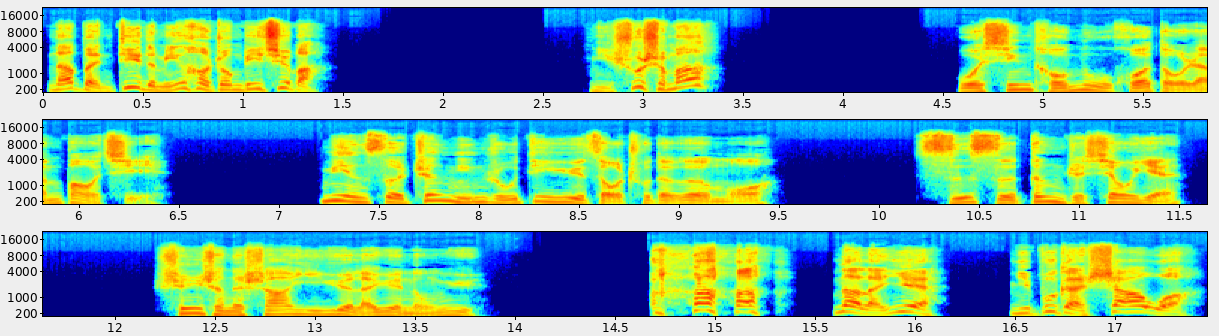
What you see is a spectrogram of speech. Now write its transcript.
拿本帝的名号装逼去吧！你说什么？我心头怒火陡然暴起，面色狰狞如地狱走出的恶魔，死死瞪着萧炎，身上的杀意越来越浓郁。哈哈，纳兰叶，你不敢杀我，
